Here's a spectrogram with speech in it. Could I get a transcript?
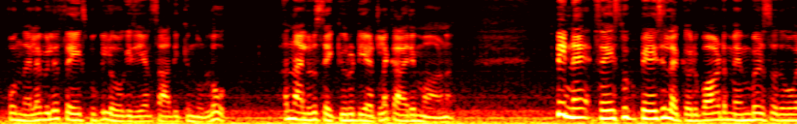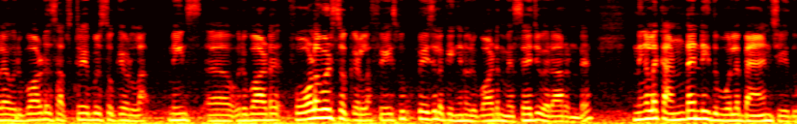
ഇപ്പോൾ നിലവിൽ ഫേസ്ബുക്കിൽ ലോഗിൻ ചെയ്യാൻ സാധിക്കുന്നുള്ളൂ. അത് നല്ലൊരു സെക്യൂരിറ്റി ആയിട്ടുള്ള കാര്യമാണ്. പിന്നെ ഫേസ്ബുക്ക് പേജിലൊക്കെ ഒരുപാട് മെമ്പേഴ്സ് അതുപോലെ ഒരുപാട് സബ്സ്ക്രൈബേഴ്സ് ഒക്കെ ഉള്ള മീൻസ് ഒരുപാട് ഫോളോവേഴ്സ് ഒക്കെ ഉള്ള ഫേസ്ബുക്ക് പേജിലൊക്കെ ഇങ്ങനെ ഒരുപാട് മെസ്സേജ് വരാറുണ്ട്. നിങ്ങളുടെ കണ്ടന്റ് ഇതുപോലെ ബാൻ ചെയ്തു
